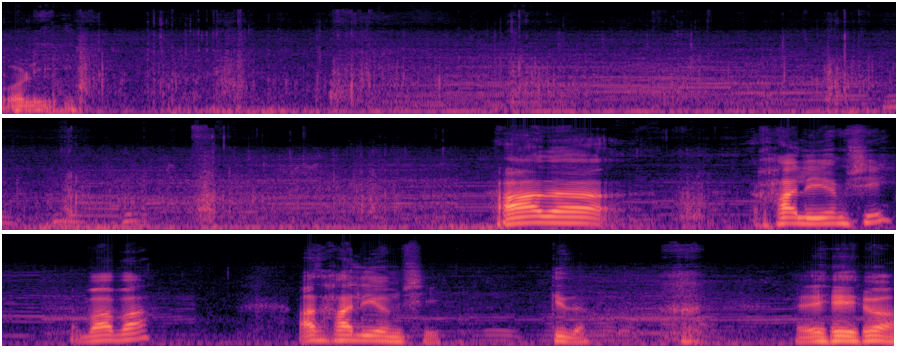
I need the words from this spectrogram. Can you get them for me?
പൊളി هذا خالي يمشي بابا هذا خالي يمشي كذا ايوه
